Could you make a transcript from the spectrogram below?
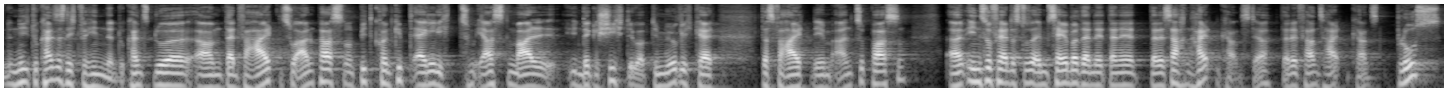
nie, du kannst es nicht verhindern. Du kannst nur ähm, dein Verhalten so anpassen und Bitcoin gibt eigentlich zum ersten Mal in der Geschichte überhaupt die Möglichkeit, das Verhalten eben anzupassen. Äh, insofern, dass du eben selber deine, deine, deine Sachen halten kannst, ja, deine Funds halten kannst. Plus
